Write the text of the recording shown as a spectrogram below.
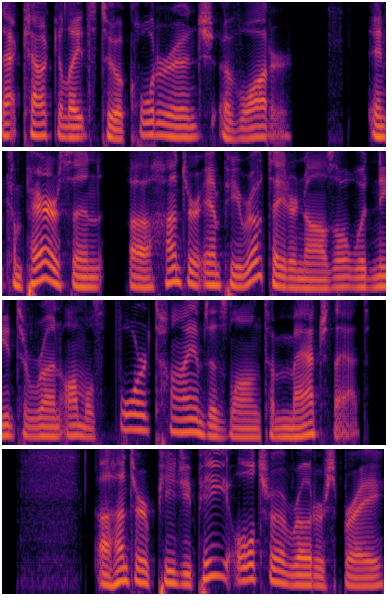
that calculates to a quarter inch of water. In comparison, a Hunter MP rotator nozzle would need to run almost four times as long to match that. A Hunter PGP Ultra rotor spray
